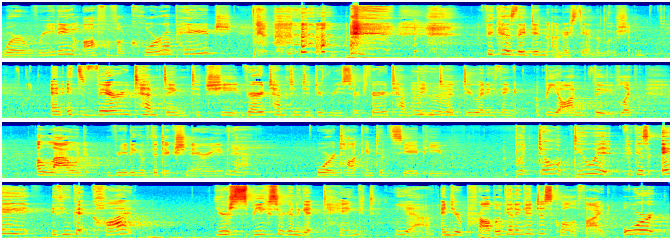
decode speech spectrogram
were reading off of a Quora page because they didn't understand the motion. And it's very tempting to cheat, very tempting to do research, very tempting to mm-hmm. do anything beyond the like allowed reading of the dictionary yeah. Or talking to the CAP. But don't do it because A, if you get caught, your speaks are going to get tanked Yeah. and you're probably going to get disqualified or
